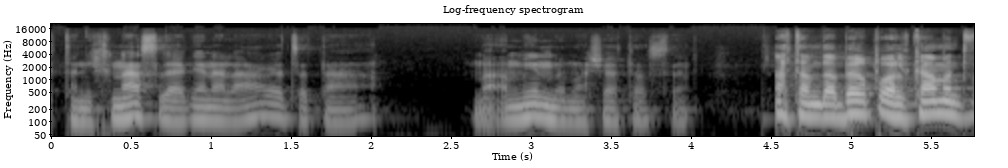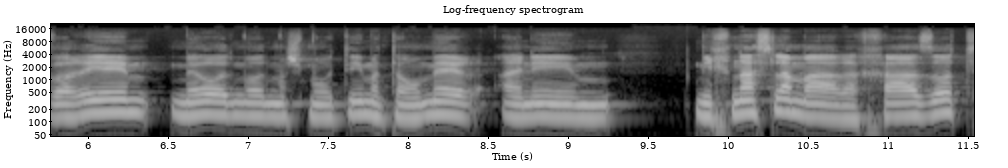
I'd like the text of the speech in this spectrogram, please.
אתה נכנס להגן על הארץ, אתה מאמין במה שאתה עושה. אתה מדבר פה על כמה דברים מאוד מאוד משמעותיים. אתה אומר, אני נכנס למערכה הזאת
